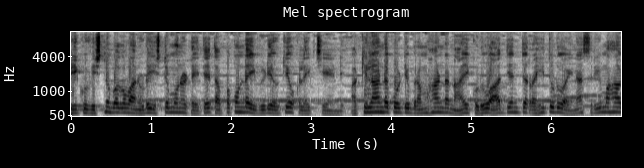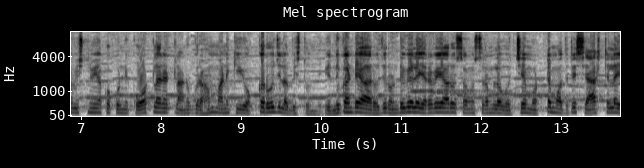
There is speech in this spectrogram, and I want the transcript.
మీకు విష్ణు భగవానుడు ఇష్టమున్నట్టయితే తప్పకుండా ఈ వీడియోకి ఒక లైక్ చేయండి. అఖిలాండ కోటి బ్రహ్మాండ నాయకుడు ఆద్యంత రహితుడు అయిన శ్రీ మహావిష్ణు యొక్క కొన్ని కోట్ల రెట్ల అనుగ్రహం మనకి ఒక్క రోజు లభిస్తుంది. ఎందుకంటే ఆ రోజు రెండు వేల ఇరవై ఆరు సంవత్సరంలో వచ్చే మొట్టమొదటి శాస్త్రల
